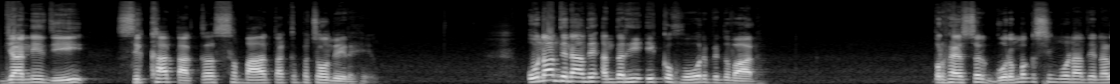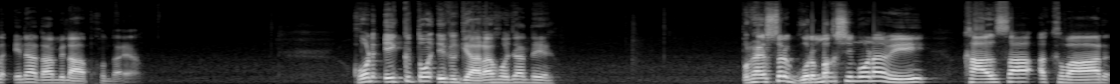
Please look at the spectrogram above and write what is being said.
ਗਿਆਨੀ ਜੀ ਸਿੱਖਾਂ ਤੱਕ ਸਮਾਜ ਤੱਕ ਪਹੁੰਚਾਉਂਦੇ ਰਹੇ। ਉਹਨਾਂ ਦਿਨਾਂ ਦੇ ਅੰਦਰ ਹੀ ਇੱਕ ਹੋਰ ਵਿਦਵਾਨ ਪ੍ਰੋਫੈਸਰ ਗੁਰਮੁਖ ਸਿੰਘ ਉਹਨਾਂ ਦੇ ਨਾਲ ਇਹਨਾਂ ਦਾ ਮਿਲਾਪ ਹੁੰਦਾ ਆ। ਹੁਣ 1 ਤੋਂ 1 11 ਹੋ ਜਾਂਦੇ ਆ। ਪ੍ਰੋਫੈਸਰ ਗੁਰਮੁਖ ਸਿੰਘ ਉਹਨਾਂ ਵੀ ਖਾਲਸਾ ਅਖਬਾਰ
